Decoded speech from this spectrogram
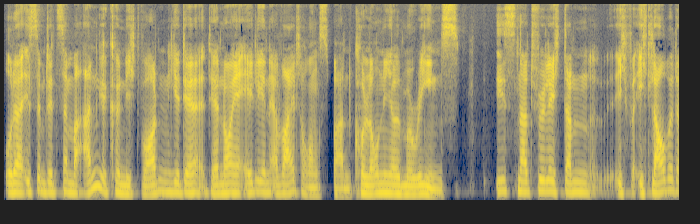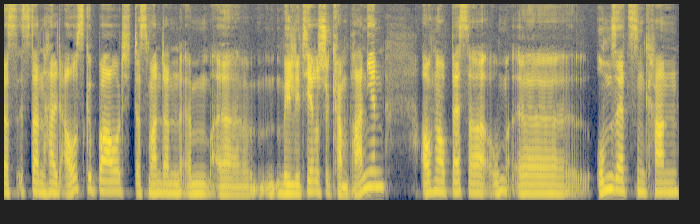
oder ist im Dezember angekündigt worden, hier der, der neue Alien-Erweiterungsband, Colonial Marines. Ist natürlich dann, ich, ich glaube, das ist dann halt ausgebaut, dass man dann ähm, äh, militärische Kampagnen auch noch besser um, äh, umsetzen kann,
